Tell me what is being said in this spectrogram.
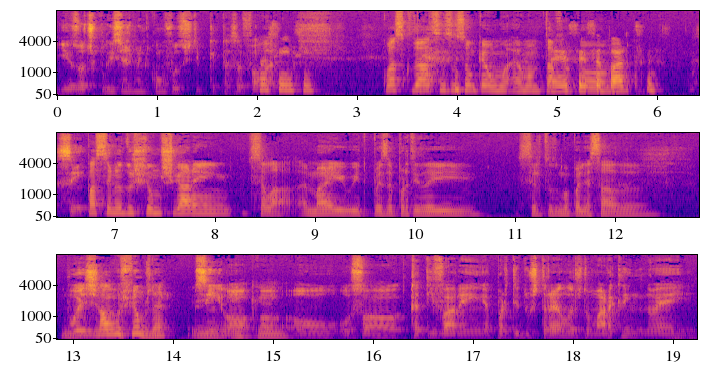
E os outros polícias muito confusos, tipo, o que é que estás a falar? Ah, sim, sim. Quase que dá a sensação que é uma, é uma metáfora É para, essa parte. Sim. para a cena dos filmes chegarem, sei lá, a meio e depois a partir daí ser tudo uma palhaçada. Pois, em alguns filmes, né? Sim, em ou, que- ou, ou- só cativarem a partir dos trailers, do marketing, não é? E,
